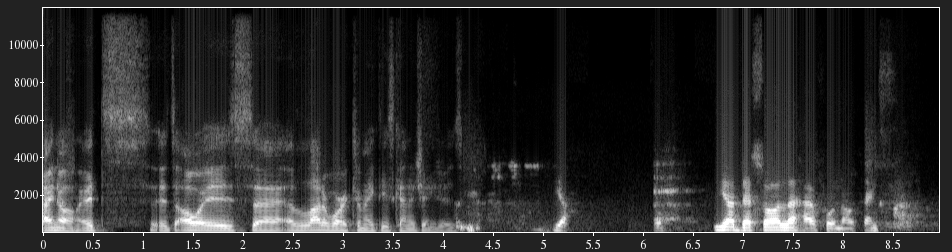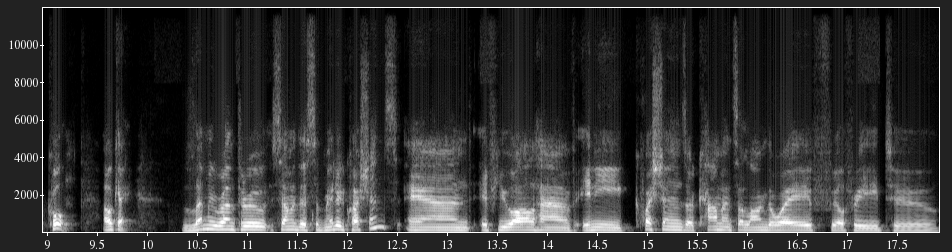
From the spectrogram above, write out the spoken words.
I know. It's, it's always a lot of work to make these kind of changes. Yeah yeah, that's all I have for now. Thanks. Cool. OK. Let me run through some of the submitted questions. And if you all have any questions or comments along the way, feel free to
